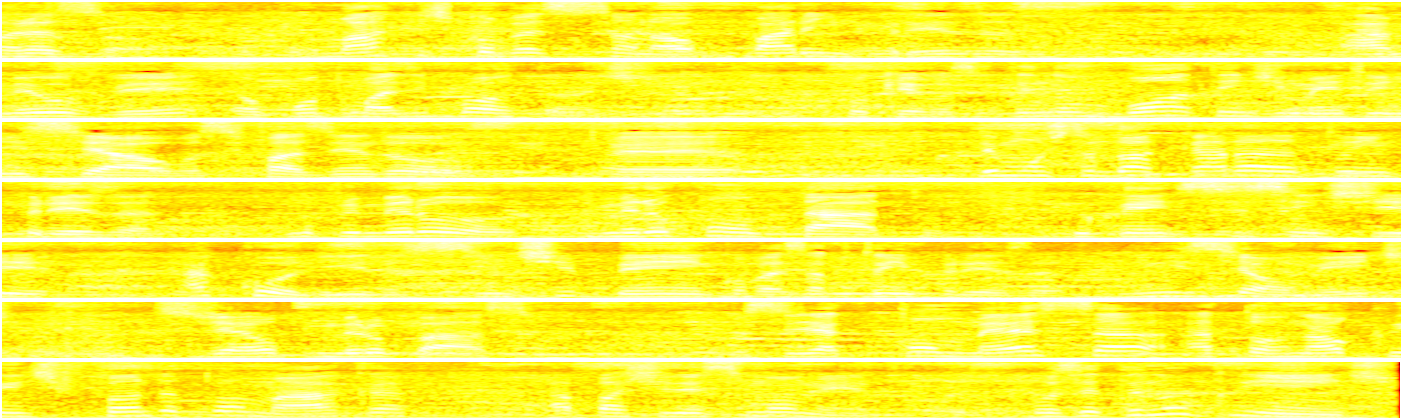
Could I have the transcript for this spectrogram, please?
Olha só, o marketing conversacional para empresas, a meu ver, é o ponto mais importante. Porque você tendo um bom atendimento inicial, você fazendo. É, demonstrando a cara da tua empresa no primeiro, primeiro contato e o cliente se sentir acolhido, se sentir bem em conversar com a tua empresa inicialmente, isso já é o primeiro passo. Você já começa a tornar o cliente fã da tua marca a partir desse momento. Você tendo um cliente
